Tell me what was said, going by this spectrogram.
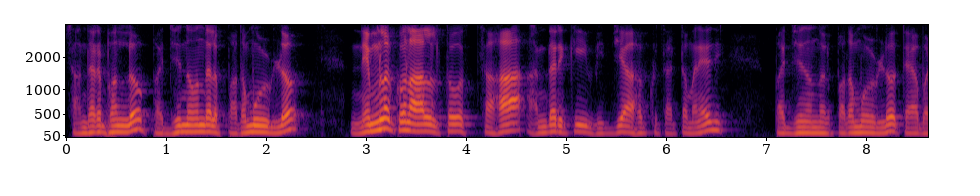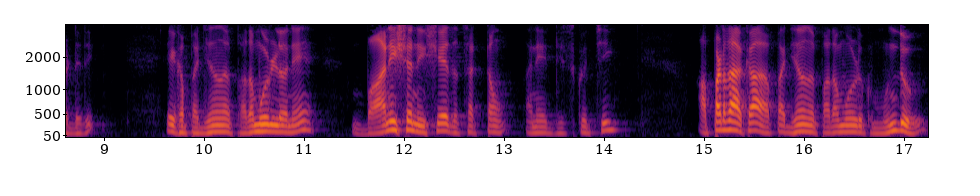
సందర్భంలో పద్దెనిమిది వందల పదమూడులో నిమ్ల కులాలతో సహా అందరికీ విద్యా హక్కు చట్టం అనేది పద్దెనిమిది వందల పదమూడులో తేబడ్డది. ఇక పద్దెనిమిది వందల పదమూడులోనే బానిస నిషేధ చట్టం అనేది తీసుకొచ్చి అప్పటిదాకా పద్దెనిమిది వందల పదమూడుకు ముందు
